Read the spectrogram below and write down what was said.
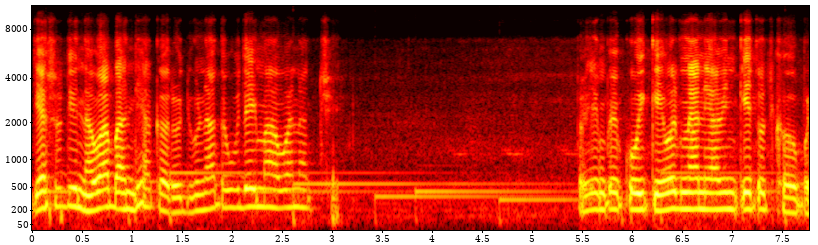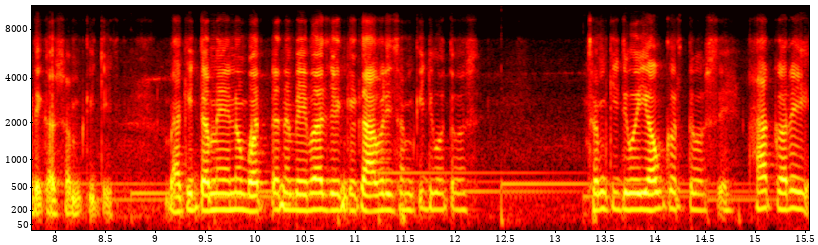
જ્યાં સુધી નવા બાંધ્યા કરો, જૂના તો ઉદયમાં આવવાના જ છે. પછી એમ કે કોઈ કેવળ જ્ઞાની આવીને કહેતો જ ખબર પડે કે આ સમકીતી બાકી તમે એનો બર્તન બેવા જઈને કે આવડી સમકીતી હોતો હશે. ધમકી હોય આવું કરતો હશે. હા, કરે.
